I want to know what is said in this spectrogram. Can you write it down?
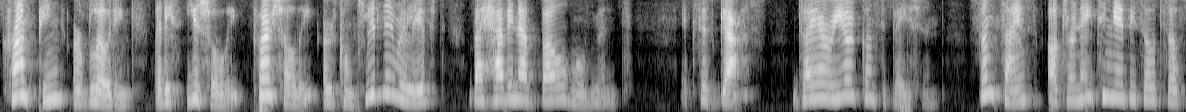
cramping, or bloating that is usually partially or completely relieved by having a bowel movement, excess gas, diarrhea, or constipation, sometimes alternating episodes of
